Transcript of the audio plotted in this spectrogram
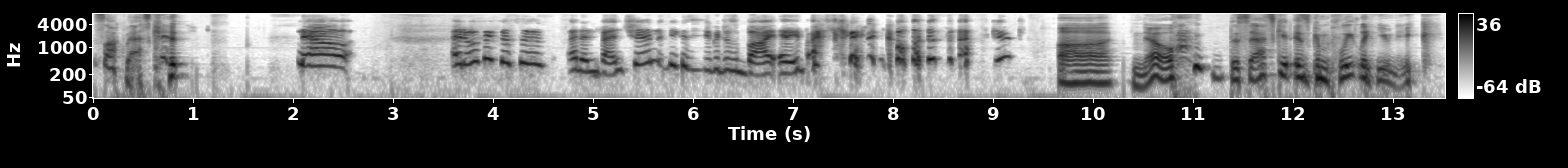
Sock basket. Now, I don't think this is an invention because you could just buy any basket and call it a. Uh, no. the Sasket is completely unique.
